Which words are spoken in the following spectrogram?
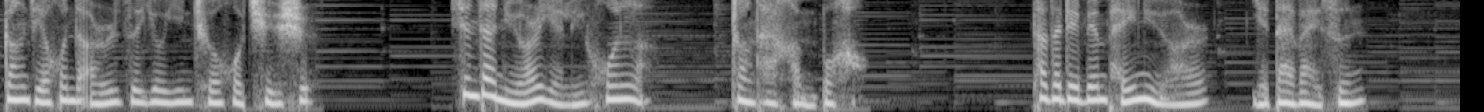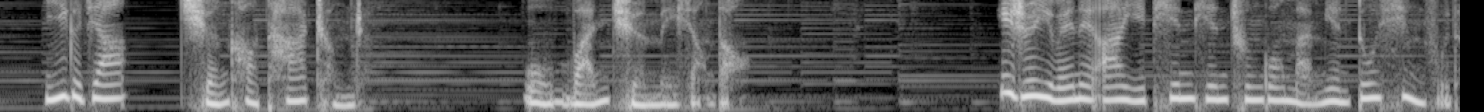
刚结婚的儿子又因车祸去世，现在女儿也离婚了，状态很不好。她在这边陪女儿，也带外孙，一个家全靠她撑着。”我完全没想到，一直以为那阿姨天天春光满面多幸福的，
